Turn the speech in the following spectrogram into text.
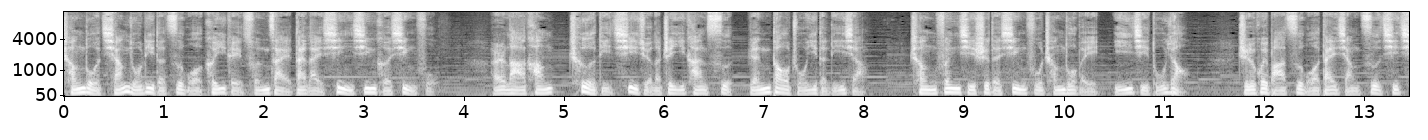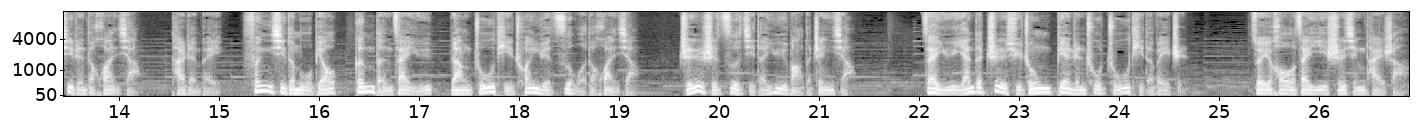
承诺强有力的自我可以给存在带来信心和幸福。而拉康彻底弃绝了这一看似人道主义的理想。称分析师的幸福承诺为一剂毒药，只会把自我带向自欺欺人的幻想。他认为，分析的目标根本在于让主体穿越自我的幻想，直视自己的欲望的真相，在语言的秩序中辨认出主体的位置。最后，在意识形态上，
